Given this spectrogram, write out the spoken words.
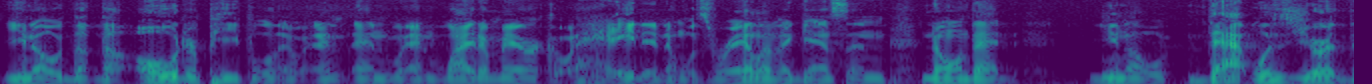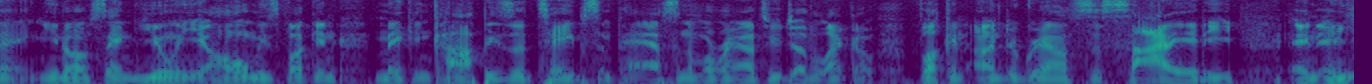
you know the, the older people and, and and white America hated and was railing against, and knowing that you know, that was your thing. You know what I'm saying? You and your homies fucking making copies of tapes and passing them around to each other like a fucking underground society. And, and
